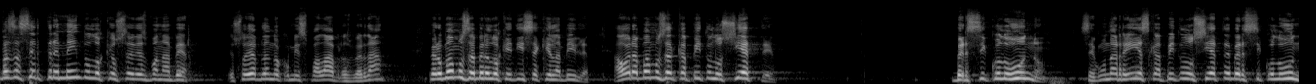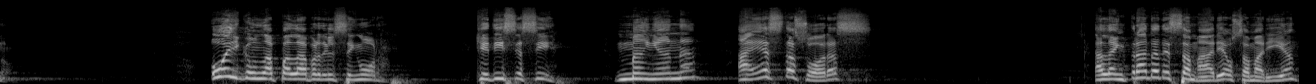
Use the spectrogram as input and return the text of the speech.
vas a ser tremendo lo que ustedes van a ver. Estoy hablando con mis palabras, ¿verdad? Pero vamos a ver lo que dice aquí en la Biblia. Ahora vamos al capítulo 7, versículo 1. Segunda Reyes, capítulo 7, versículo 1. Oigan la palabra del Señor, que dice así: Mañana a estas horas a la entrada de Samaria o Samaria,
